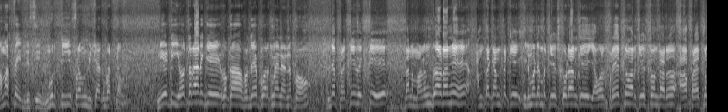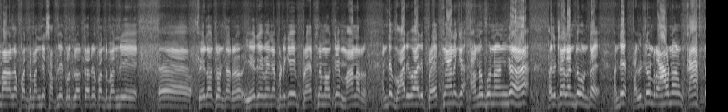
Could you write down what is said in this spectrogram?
నమస్తే this is Murthy from Visakhapatnam నేటి యువతరానికి ఒక హృదయపూర్వకమైన విన్నపం అంటే ప్రతి వ్యక్తి తన మనుగడని అంతకంతకి ఇనుమడింప చేసుకోవడానికి ఎవరు ప్రయత్నం వారు చేస్తూ ఉంటారు ఆ ప్రయత్న భాగంలో కొంతమంది సఫలీకృతులు అవుతారు కొంతమంది ఫెయిల్ అవుతూ ఉంటారు. ఏదేమైనప్పటికీ ప్రయత్నం అవుతే మానరు. అంటే వారి వారి ప్రయత్నానికి అనుగుణంగా ఫలితాలు అంటూ ఉంటాయి. అంటే ఫలితం రావడం కాస్త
